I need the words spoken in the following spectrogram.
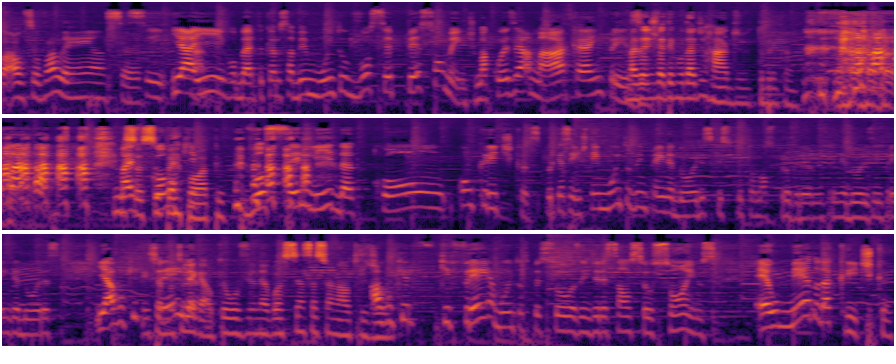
ao seu Valença. Sim. E aí, Roberto, eu quero saber muito você pessoalmente. Uma coisa é a marca, é a empresa. Mas a gente vai ter que mudar de rádio, tô brincando. Mas eu sou como super que pop. Você lida com, com críticas. Porque assim, a gente tem muitos empreendedores que escutam o nosso programa, empreendedores e empreendedoras. E algo que Isso é muito freia- legal, que eu ouvi um negócio sensacional outro dia. Algo que, que freia muitas pessoas em direção aos seus sonhos é o medo da crítica.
